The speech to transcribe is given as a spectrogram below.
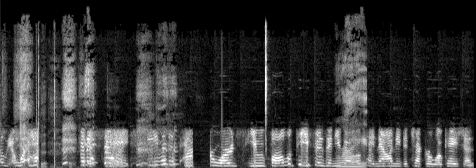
Oh, what can I say? Even if afterwards you fall to pieces and you Right. go, okay, now I need to check her location.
